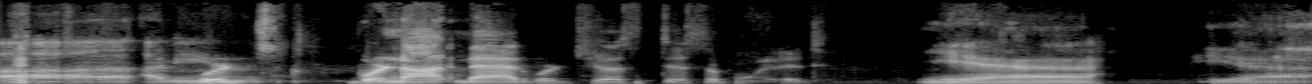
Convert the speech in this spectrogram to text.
Uh, I mean, We're we're not mad. We're just disappointed. yeah, yeah.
